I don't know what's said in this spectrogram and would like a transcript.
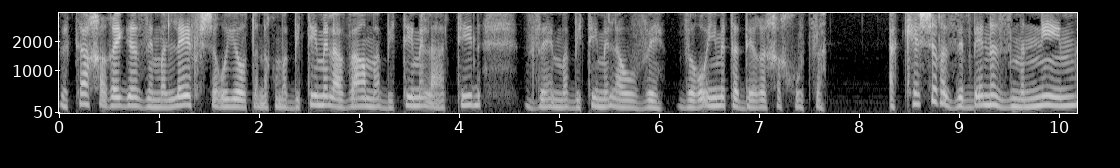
וכך הרגע הזה מלא אפשרויות. אנחנו מביטים אל העבר, מביטים אל העתיד, ומביטים אל ההווה, ורואים את הדרך החוצה. הקשר הזה בין הזמנים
